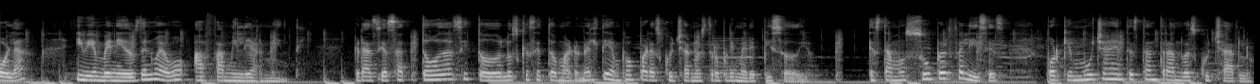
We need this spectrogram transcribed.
Hola y bienvenidos de nuevo a Familiarmente. Gracias a todas y todos los que se tomaron el tiempo para escuchar nuestro primer episodio. Estamos súper felices porque mucha gente está entrando a escucharlo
